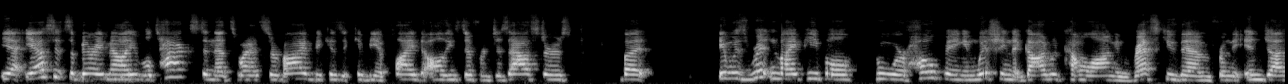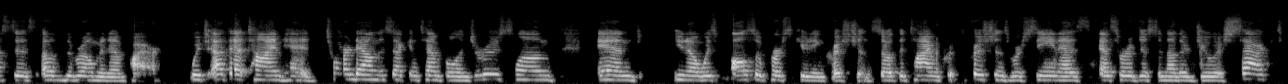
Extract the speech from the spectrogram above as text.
yeah, yes, it's a very malleable text, and that's why it survived because it can be applied to all these different disasters. But it was written by people who were hoping and wishing that God would come along and rescue them from the injustice of the Roman Empire, which at that time had torn down the Second Temple in Jerusalem and you know was also persecuting Christians. So at the time Christians were seen as as sort of just another Jewish sect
